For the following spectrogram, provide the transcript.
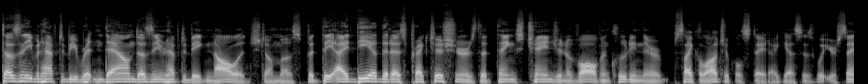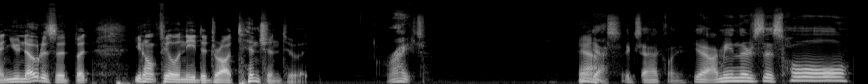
doesn't even have to be written down, doesn't even have to be acknowledged almost. But the idea that as practitioners that things change and evolve, including their psychological state, I guess is what you're saying. You notice it, but you don't feel a need to draw attention to it. Right. Yeah. Yes, exactly. Yeah. I mean, there's this whole.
